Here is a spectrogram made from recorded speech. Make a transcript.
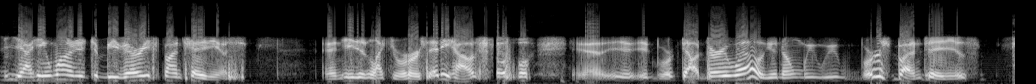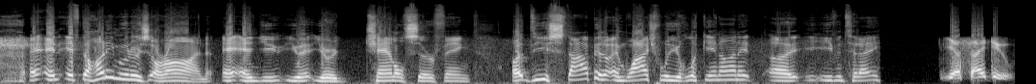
Yeah, he wanted it to be very spontaneous, and he didn't like to rehearse anyhow. So it, it worked out very well. You know, we we were spontaneous. And, and if the honeymooners are on, and, and you you you're channel surfing uh, do you stop and, and, watch? Will you look in on it uh, even today? Yes, I do.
